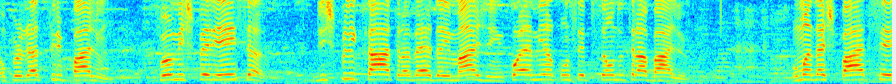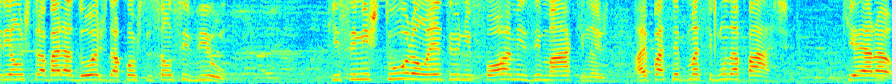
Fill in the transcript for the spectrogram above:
o projeto Tripalium. Foi uma experiência de explicar através da imagem qual é a minha concepção do trabalho. Uma das partes seriam os trabalhadores da construção civil, que se misturam entre uniformes e máquinas. Aí passei para uma segunda parte, que era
